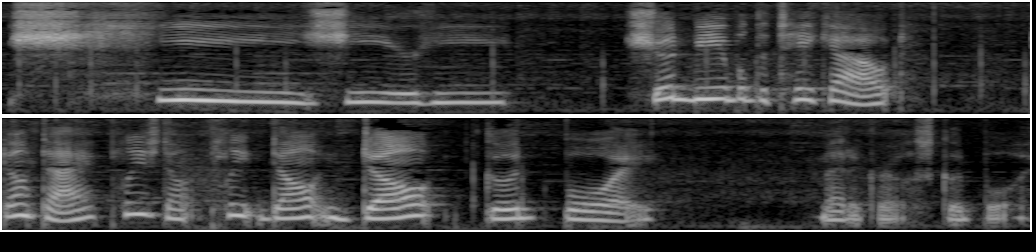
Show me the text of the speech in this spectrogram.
he, she, or he should be able to take out. Don't die. Please don't. Please don't. Don't. Good boy. Metagross. Good boy.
